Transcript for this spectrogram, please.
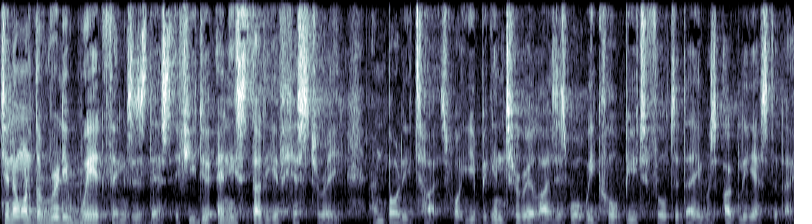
Do you know one of the really weird things is this? If you do any study of history and body types, what you begin to realize is what we call beautiful today was ugly yesterday.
